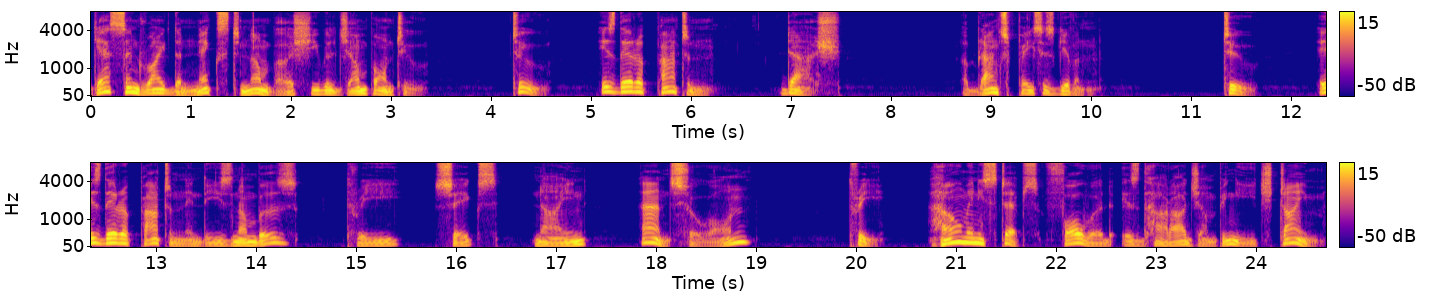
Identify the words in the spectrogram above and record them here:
Guess and write the next number she will jump onto. 2. Is there a pattern? Dash. A blank space is given. 2. Is there a pattern in these numbers? 3, 6, 9, and so on. 3. How many steps forward is Dhara jumping each time?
